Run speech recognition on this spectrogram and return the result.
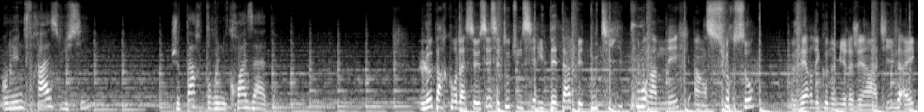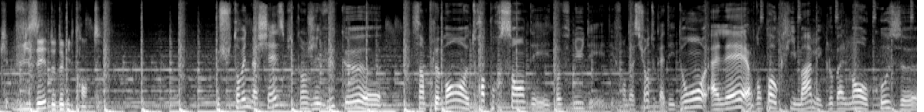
En une phrase, Lucie, je pars pour une croisade. Le parcours de la CEC, c'est toute une série d'étapes et d'outils pour amener un sursaut vers l'économie régénérative avec visée de 2030. Je suis tombée de ma chaise quand j'ai vu que euh, simplement 3% des revenus des, des, fondations, en tout cas des dons, allaient, alors non pas au climat, mais globalement aux causes euh,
